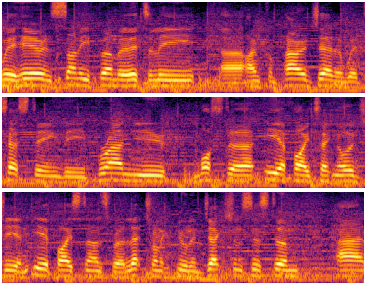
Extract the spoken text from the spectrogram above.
We're here in sunny Fermo, Italy. Uh, I'm from Parajet and we're testing the brand new Moster EFI technology and EFI stands for Electronic Fuel Injection System. Uh,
